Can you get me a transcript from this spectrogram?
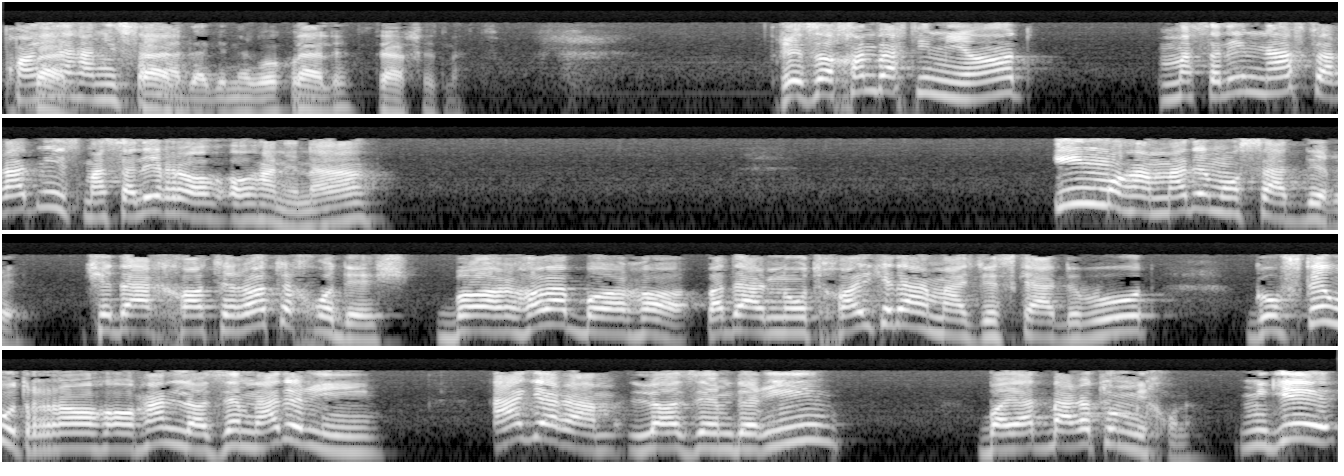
پایین بله. همین سند بله. اگه نگاه کنید. بله در خدمت. رضاخان وقتی میاد مسئله نفت فقط نیست مسئله راه آهنه نه؟ این محمد مصدقه که در خاطرات خودش بارها و بارها و در نوتخایی که در مجلس کرده بود گفته بود راه آهن لازم نداریم. اگرم لازم داریم باید براتون می‌خونم. میگه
